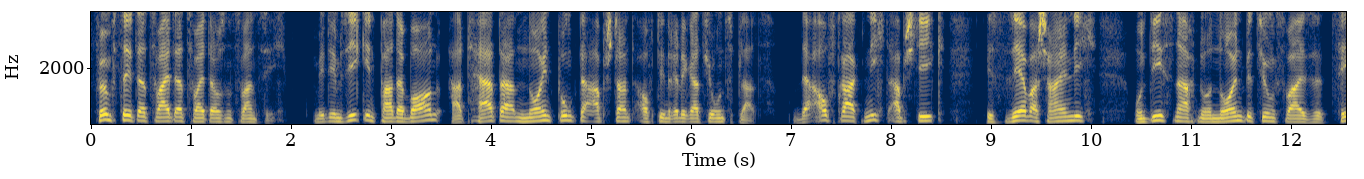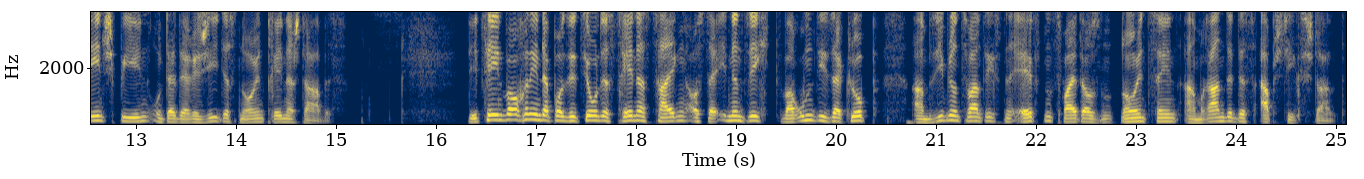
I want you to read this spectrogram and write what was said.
15.02.2020. Mit dem Sieg in Paderborn hat Hertha neun Punkte Abstand auf den Relegationsplatz. Der Auftrag Nicht-Abstieg ist sehr wahrscheinlich und dies nach nur neun bzw. zehn Spielen unter der Regie des neuen Trainerstabes. Die zehn Wochen in der Position des Trainers zeigen aus der Innensicht, warum dieser Club am 27.11.2019 am Rande des Abstiegs stand.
